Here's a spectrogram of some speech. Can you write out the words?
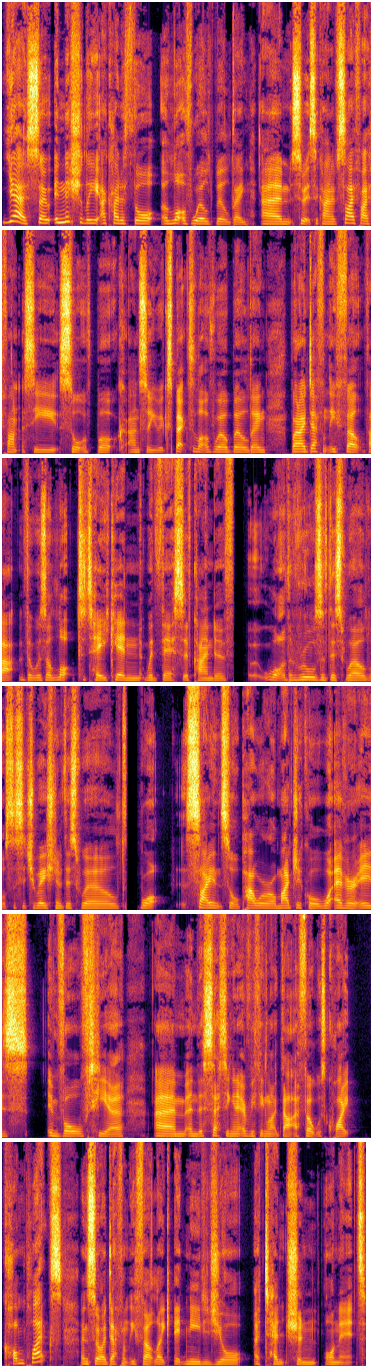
Yeah, so initially I kind of thought a lot of world building. Um, so it's a kind of sci fi fantasy sort of book, and so you expect a lot of world building, but I definitely felt that there was a lot to take in with this of kind of uh, what are the rules of this world, what's the situation of this world, what science or power or magic or whatever is involved here, um, and the setting and everything like that, I felt was quite complex. And so I definitely felt like it needed your attention on it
